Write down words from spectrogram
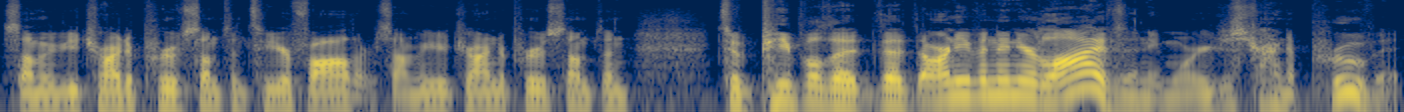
Some of you try to prove something to your father. Some of you are trying to prove something to people that, that aren't even in your lives anymore. You're just trying to prove it.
